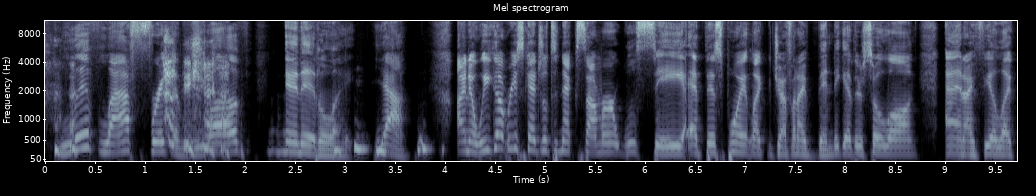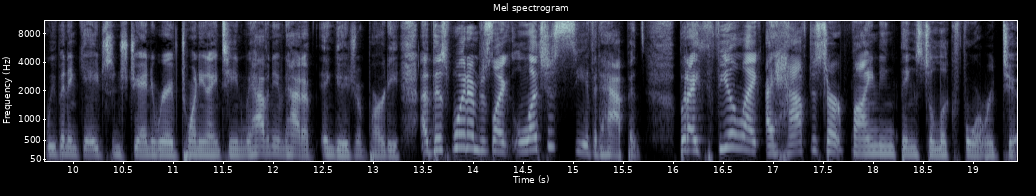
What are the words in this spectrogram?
Live, laugh, friggin' yeah. love in Italy. Yeah. I know we got rescheduled to next summer. We'll see. At this point, like Jeff and I have been together so long, and I feel like we've been engaged since January of 2019. We haven't even had an engagement party. At this point, I'm just like, let's just see if it happens. But I feel like I have to start finding things to look forward to.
